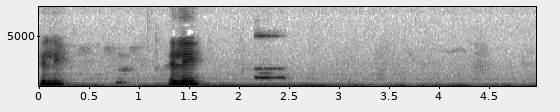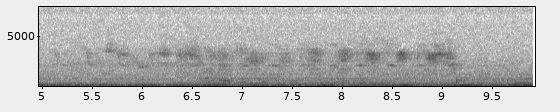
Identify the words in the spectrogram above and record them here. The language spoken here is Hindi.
Hilly. Hilly.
